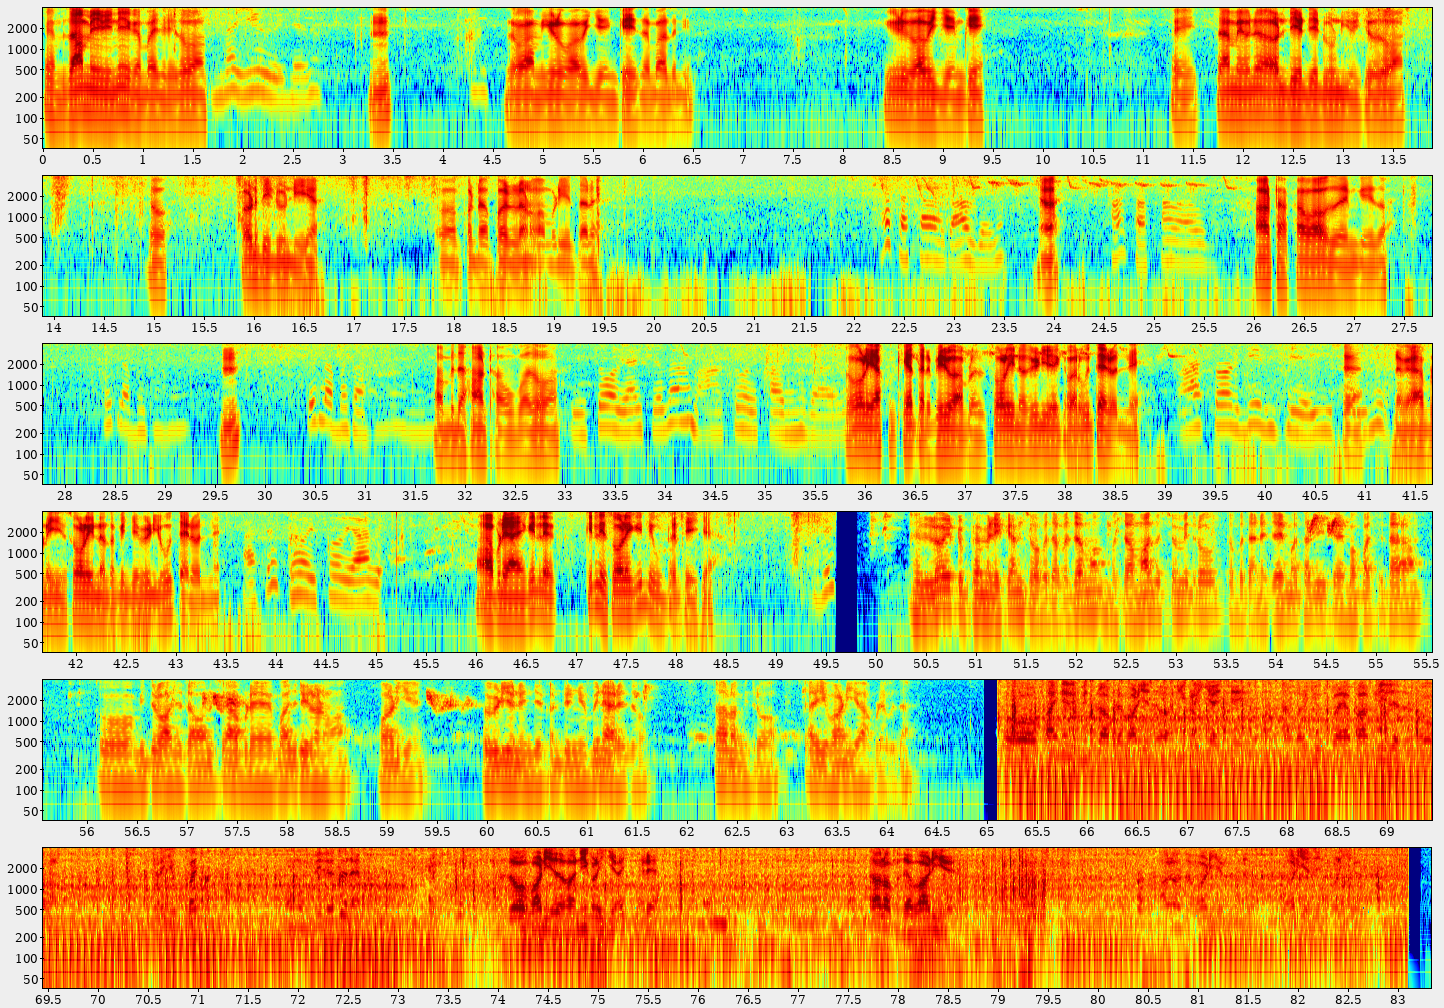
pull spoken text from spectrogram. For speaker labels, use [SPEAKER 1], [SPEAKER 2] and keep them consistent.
[SPEAKER 1] એમ જામે એવી નહીં કે બાજરી તો આમ હમ? જો આમ ઈળું આવી જાય એમ કહે છે બાદરી ઈળું આવી જાય એમ કે ભાઈ સામે ને અડધી અડધી ડુંડિયું છે તો આમ અડધી ડુંડી હે ફટાફટ લણવા મળીએ તારે. હા? આઠા ખાવા આવજો. એમ કહે તો. હમ?
[SPEAKER 2] કેટલા બધા છે
[SPEAKER 1] આ બધા હાઠા ઊભા તો આમ
[SPEAKER 2] એ સોળી આવી છે દામ આ સોળી ખાવાની મજા આવે.
[SPEAKER 1] સોળી આખું ખેતર ભીર્યું. આપણે સોળીનો વીડિયો એકવાર ઉતાર્યો જ નહીં
[SPEAKER 2] આ સોળી બીજી છે ઈ
[SPEAKER 1] છે.
[SPEAKER 2] સોળી નહીં
[SPEAKER 1] એટલે કે આપણે એ સોળીનો તો કીધે વીડિયો ઉતાર્યો જ નહીં
[SPEAKER 2] આ છે ધોઈ સોળી આવે.
[SPEAKER 1] આપણે અહીંયા કેટલી કેટલી સોળી કેટલી ઉતરતી છે? હેલો યુટ્યુબ ફેમિલી કેમ છો? બધા મજામાં? મજામાં જ છો મિત્રો? તો બધાને જય માતાજી જય બાપા સીતારામ. તો મિત્રો આજે જવાનું છે આપણે બાજરી લણવા. વાડીએ. તો વિડીયોની અંદર કન્ટિન્યુ બન્યા રહેજો. ચાલો મિત્રો ચાલી વાળીએ આપણે બધા. તો ફાઇનલી મિત્રો આપણે વાડીએ જવા નીકળી ગયા છે આપણે યુગભાઈ ભાગ લીધો હતો. તો યુગભાઈ અમુક લીધો લેતો ને. જો વાડીએ જવા નીકળી ગયા અત્યારે. ચાલો બધા વાડીએ હાલો તો વાડીએ બધા. વાડીએ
